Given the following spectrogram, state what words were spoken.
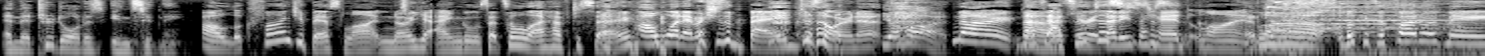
and their two daughters in Sydney. Oh, look, find your best line, know your angles. That's all I have to say. oh, whatever. She's a babe. Just own it. You're hot. no, That's no, accurate. just- that is a just- headline. Headline. Uh, look, it's a photo of me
